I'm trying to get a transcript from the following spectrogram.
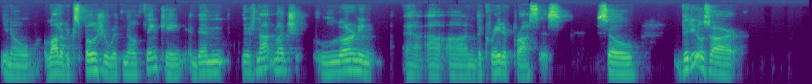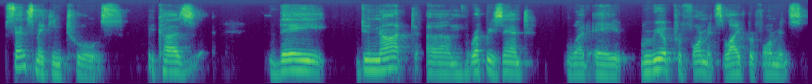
you know, a lot of exposure with no thinking. And then there's not much learning uh, uh, on the creative process. So videos are sense making tools because they do not um, represent what a real performance, live performance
